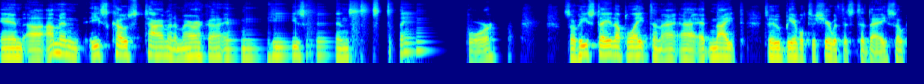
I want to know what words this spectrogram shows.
and uh, I'm in East Coast time in America, and he's in Singapore. So he stayed up late tonight uh, at night to be able to share with us today. So,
